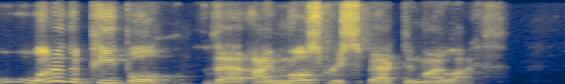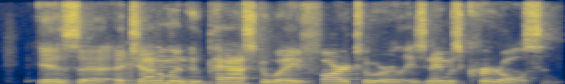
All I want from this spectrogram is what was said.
one of the people that I most respect in my life is a, a, gentleman who passed away far too early. His name was Kurt Olson,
